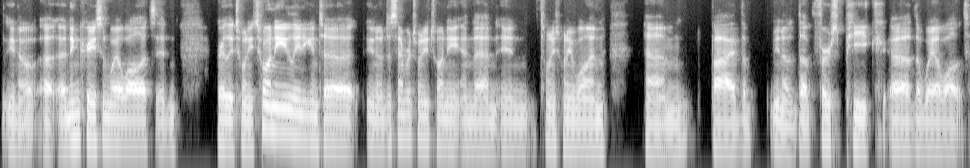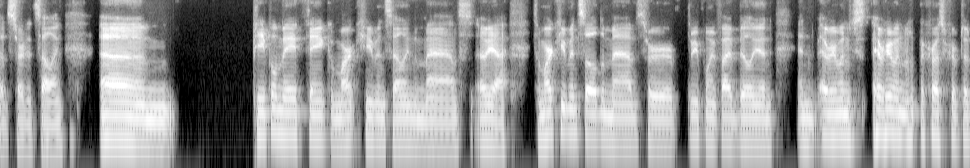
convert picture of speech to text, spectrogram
you know a, an increase in whale wallets in early 2020 leading into you know december 2020 and then in 2021 um by the you know the first peak uh the whale wallets had started selling um people may think Mark Cuban selling the Mavs. Oh yeah, so Mark Cuban sold the Mavs for 3.5 billion, and everyone everyone across crypto.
